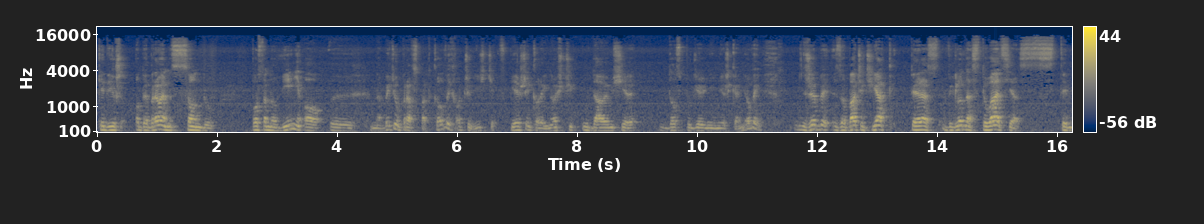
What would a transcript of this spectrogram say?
Kiedy już odebrałem z sądu postanowienie o y, nabyciu praw spadkowych, oczywiście w pierwszej kolejności udałem się do spółdzielni mieszkaniowej, żeby zobaczyć jak teraz wygląda sytuacja z tym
